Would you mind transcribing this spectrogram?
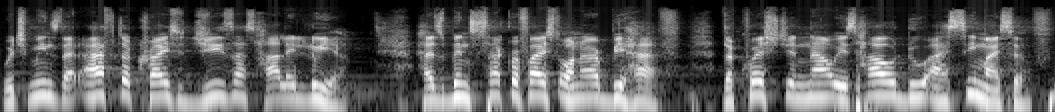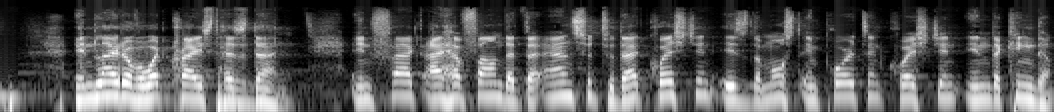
which means that after Christ Jesus, hallelujah, has been sacrificed on our behalf, the question now is how do I see myself in light of what Christ has done? In fact, I have found that the answer to that question is the most important question in the kingdom.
